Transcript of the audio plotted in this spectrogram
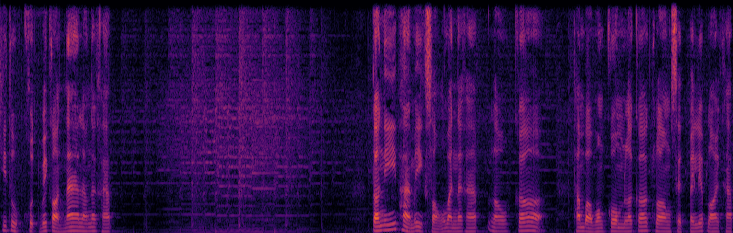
ที่ถูกขุดไว้ก่อนหน้าแล้วนะครับ ตอนนี้ผ่านมาอีก 2 วันนะครับ เราก็ทำบ่อวงกลมแล้วก็คลองเสร็จไปเรียบร้อยครับ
